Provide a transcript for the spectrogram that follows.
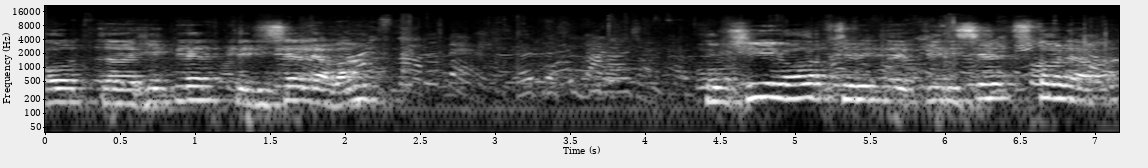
От Хикмет 50 лева. Кумши и Орцевите 50, 100 лева.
